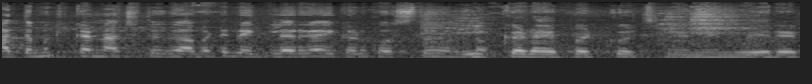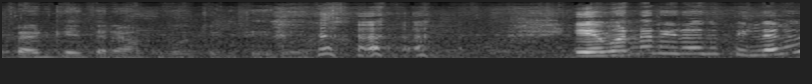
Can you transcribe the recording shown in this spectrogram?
అత్తమ్మకి ఇక్కడ నచ్చుతుంది కాబట్టి రెగ్యులర్గా ఇక్కడికి వస్తూ ఉంటాం. ఇక్కడ ఎప్పటికి వచ్చినాయి? నేను వేరే కాడికి అయితే రాకపోతుంటే ఈరోజు ఏమన్నారు ఈరోజు పిల్లలు?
